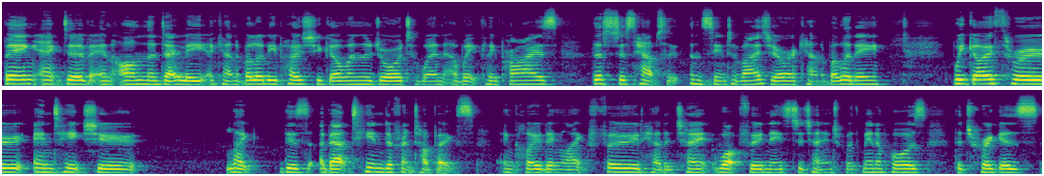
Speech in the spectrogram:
being active and on the daily accountability post, you go in the draw to win a weekly prize. This just helps incentivize your accountability. We go through and teach you, like, there's about 10 different topics including like food how to change what food needs to change with menopause the triggers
